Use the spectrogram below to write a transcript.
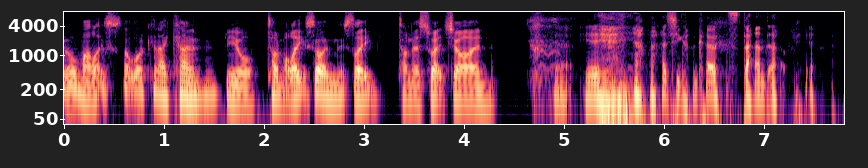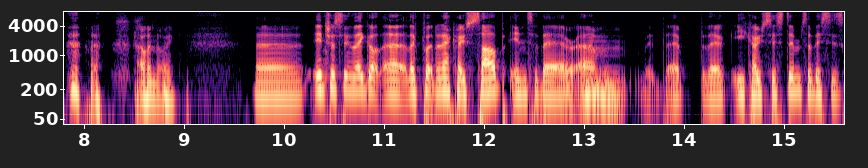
oh, my Alexa's not working. I can't, Mhm. you know, turn my lights on. It's like turn the switch on. Yeah, yeah, yeah. I've actually got to go and stand up. Yeah, how annoying. Uh, interesting. They got uh, they've put an Echo sub into their um their their ecosystem. So this is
